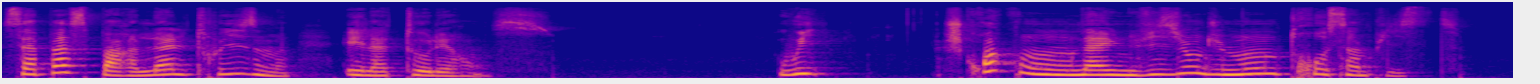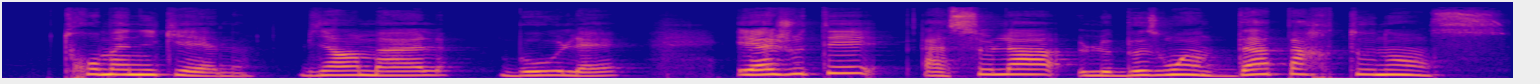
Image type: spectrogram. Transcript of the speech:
Ça passe par l'altruisme et la tolérance. Oui, je crois qu'on a une vision du monde trop simpliste, trop manichéenne, bien, mal, beau, laid, et ajouter à cela le besoin d'appartenance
